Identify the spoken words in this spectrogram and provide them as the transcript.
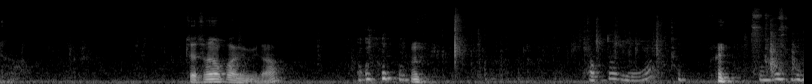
저, 제 저녁밥입니다. 벽돌이에요? 두 분.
